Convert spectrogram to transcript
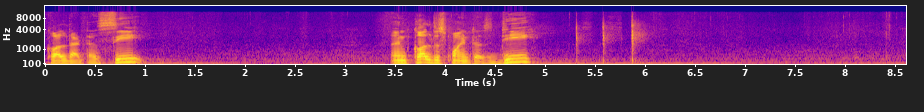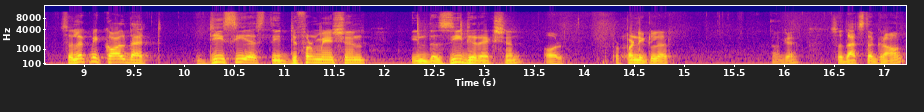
Call that as C, and call this point as D. So let me call that DC as the deformation in the z direction or perpendicular. Okay, so that's the ground.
